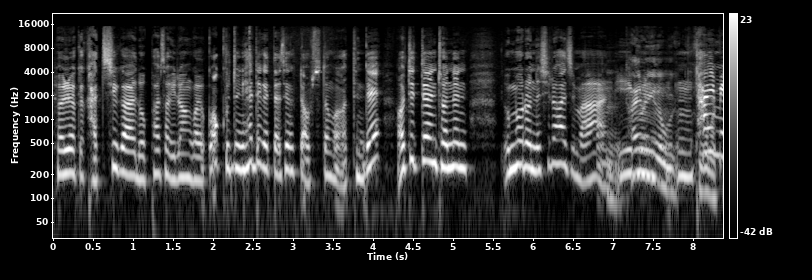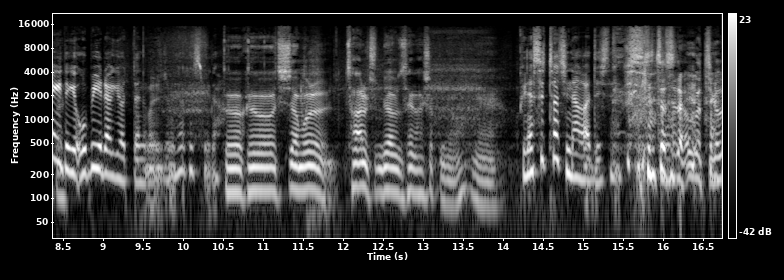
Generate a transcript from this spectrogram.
별로 이렇게 가치가 높아서 이런 걸 꼭 꾸준히 해야 되겠다는 생각도 없었던 것 같은데 어쨌든 저는 음모론은 싫어하지만 음, 이분 타이밍이 너무 음, 타이밍이. 되게 오비락이었다는 걸 좀 생각했습니다. 그, 그 지점을 사안을 준비하면서 생각하셨군요. 예. 그냥 스쳐 지나가듯이 생각했어요. 진짜 지나온 거 지금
